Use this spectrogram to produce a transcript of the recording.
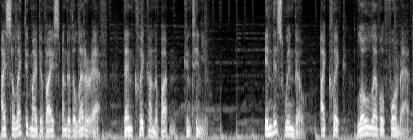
I selected my device under the letter F, then click on the button, Continue. In this window, I click, Low-Level Format,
